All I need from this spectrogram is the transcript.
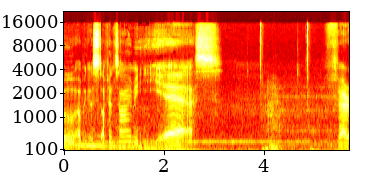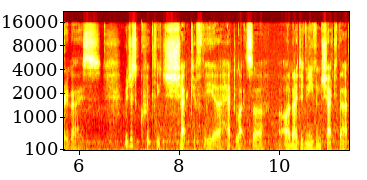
Oh, are we to stop in time? Yes. Very nice. We just quickly check if the uh, headlights are on. I didn't even check that.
